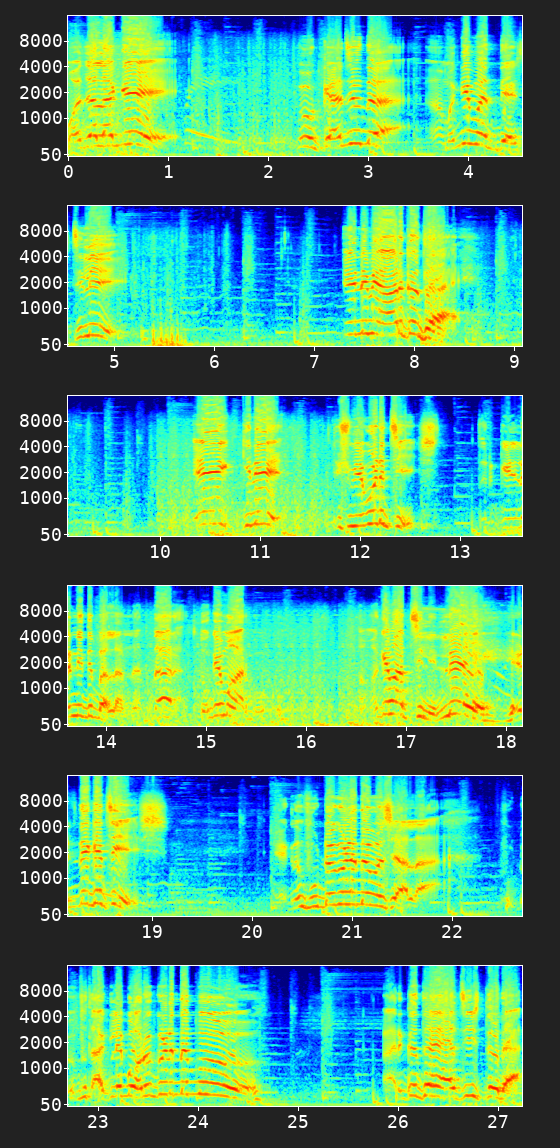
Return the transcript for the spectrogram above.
মজা লাগে? ও কাজুদা আমাকে মারতে আসছিলি? এনিমি আর কোথায়? এই কিরে শুয়ে পড়েছিস? তোর কিলটা নিতে পারলাম না। তার তোকে মারবো। আমাকে মারছিলি লে, হেড দেখেছিস? একদম ফুটো করে দেবো, শালা। ফুটো থাকলে বড় করে দেবো। আর কোথায় আছিস তোরা?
